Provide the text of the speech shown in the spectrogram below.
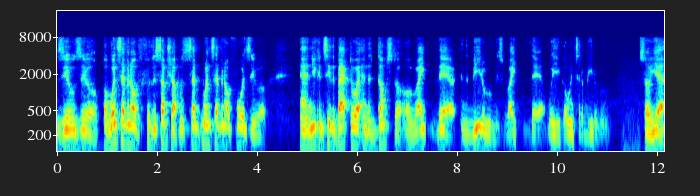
17000, or 170 for the sub shop was 17040. And you can see the back door and the dumpster are right there. And the meter room is right there where you go into the meter room. So yeah,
